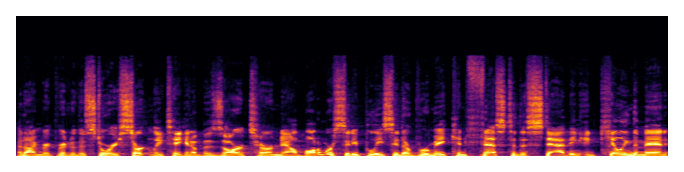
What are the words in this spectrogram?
And I'm Rick Ritter. The story certainly taking a bizarre turn now. Baltimore City police say the roommate confessed to the stabbing and killing the man,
